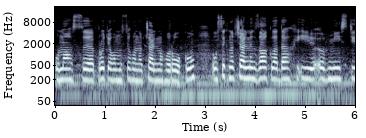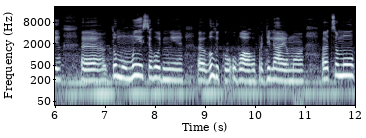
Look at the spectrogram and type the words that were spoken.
у нас е, протягом усього навчального року у всіх навчальних закладах і е, в місті. Е, Тому ми сьогодні е, велику увагу приділяємо е, цьому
